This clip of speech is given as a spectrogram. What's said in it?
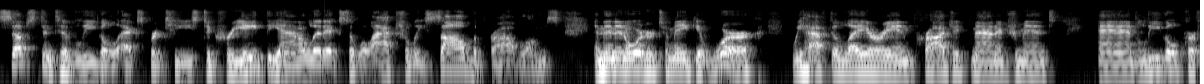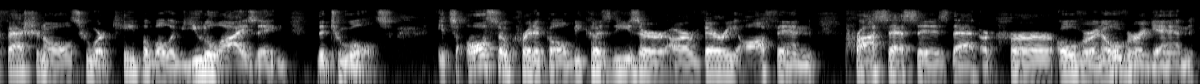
substantive legal expertise to create the analytics that will actually solve the problems. And then, in order to make it work, we have to layer in project management and legal professionals who are capable of utilizing the tools. It's also critical because these are, are very often processes that occur over and over again.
